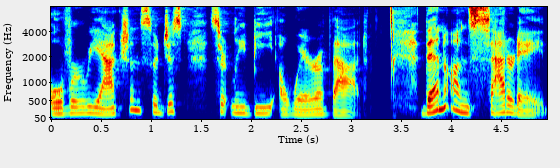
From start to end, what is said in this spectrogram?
overreactions. So, just certainly be aware of that. Then on Saturday,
